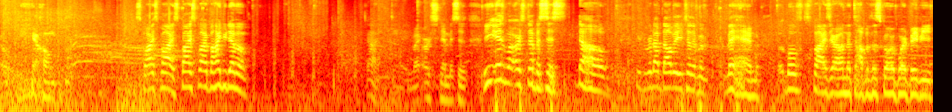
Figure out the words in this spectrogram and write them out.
Oh, damn. Spy, spy, spy, spy, behind you, demo! My arch nemesis. He is my arch nemesis! No! We're not dominating each other, but man, both spies are on the top of the scoreboard, baby.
